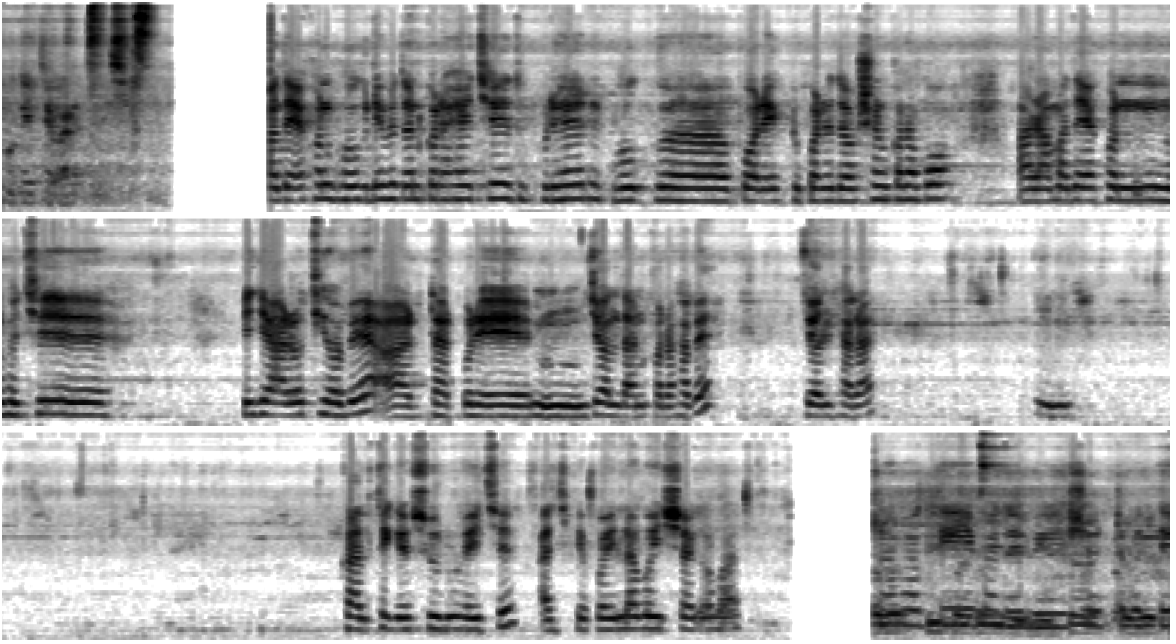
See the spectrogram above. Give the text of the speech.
ভোগের জোগাড় করছি। আমাদের এখন ভোগ নিবেদন করা হয়েছে। দুপুরের ভোগ পরে একটু পরে দর্শন করাবো। আর আমাদের এখন হচ্ছে এই যে আরতি হবে আর তারপরে উম, জলদান করা হবে জল ঝাড়া কাল থেকে শুরু হয়েছে। আজকে পয়লা বৈশাখ আবার। भक्ति पदवी शतपते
